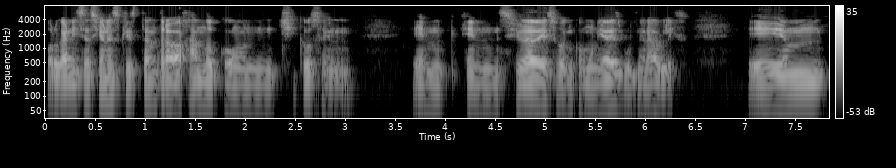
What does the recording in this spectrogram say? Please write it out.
organizaciones que están trabajando con chicos en, en, ciudades o en comunidades vulnerables. Em,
